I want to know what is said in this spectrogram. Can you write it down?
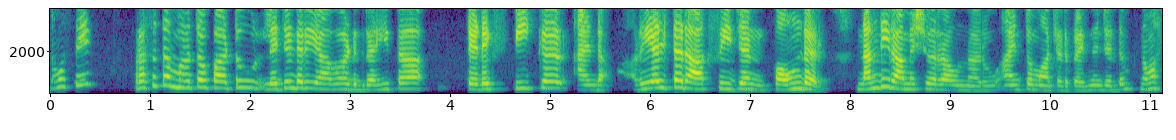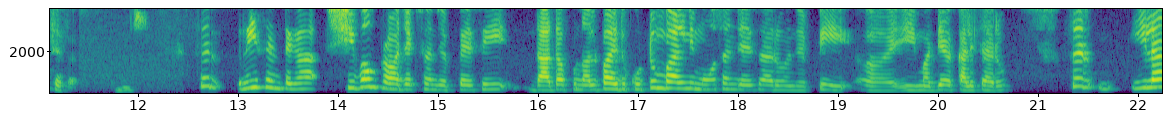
నమస్తే. ప్రస్తుతం మనతో పాటు లెజెండరీ అవార్డు గ్రహీత TEDx speaker and realtor oxygen founder Nandi Rameshwararao ఉన్నారు. ఆయనతో మాట్లాడే ప్రయత్నం చేద్దాం. నమస్తే సార్. సార్ రీసెంట్గా శివం ప్రాజెక్ట్స్ అని చెప్పేసి దాదాపు నలభై ఐదు కుటుంబాలని మోసం చేశారు అని చెప్పి ఈ మధ్య కలిశారు. సార్ ఇలా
